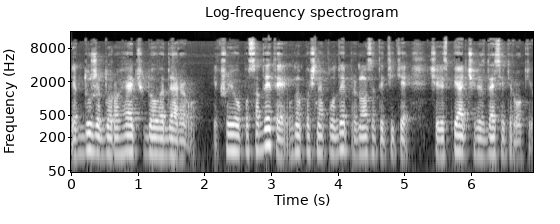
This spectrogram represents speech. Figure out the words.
як дуже дороге, чудове дерево. Якщо його посадити, воно почне плоди приносити тільки через 5-10 через років.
